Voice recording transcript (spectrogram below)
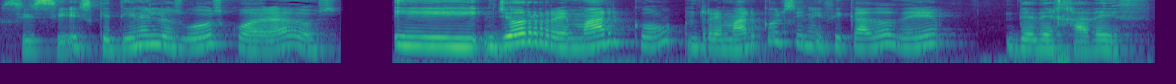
Sí, sí, es que tienen los huevos cuadrados. Y yo remarco, remarco el significado de, de dejadez.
